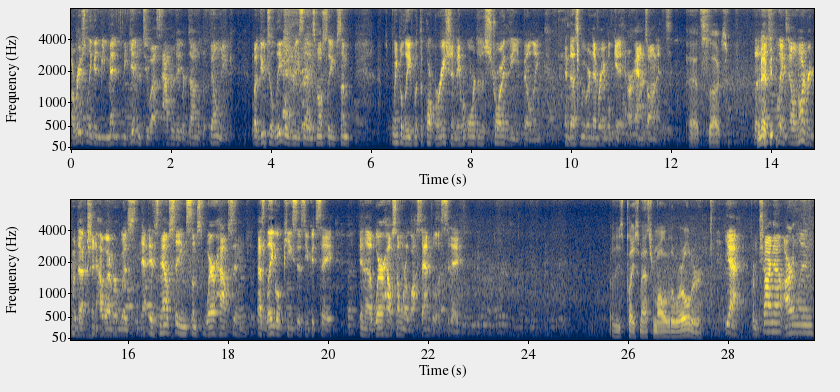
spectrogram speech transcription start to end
originally going to be meant to be given to us after they were done with the filming, but due to legal reasons, mostly some, we believe with the corporation, they were ordered to destroy the building, and thus we were never able to get our hands on it. That sucks. The I mean, if Des Plaines, Illinois reproduction, however, was is now sitting some warehouse in as Lego pieces, you could say, in a warehouse somewhere in Los Angeles today. Are these placemats from all over the world, or Yeah, from China, Ireland,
